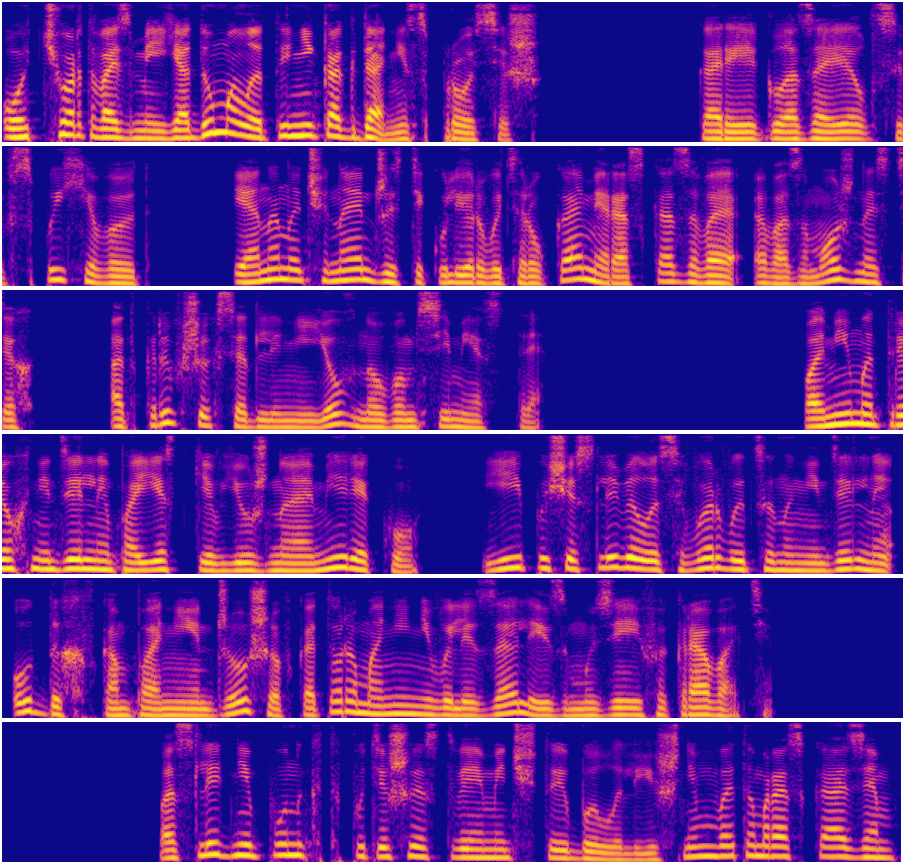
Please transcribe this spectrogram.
«О, черт возьми, я думала, ты никогда не спросишь». Корее глаза Элси вспыхивают, и она начинает жестикулировать руками, рассказывая о возможностях, открывшихся для нее в новом семестре. Помимо трехнедельной поездки в Южную Америку, ей посчастливилось вырваться на недельный отдых в компании Джоша, в котором они не вылезали из музеев и кровати. Последний пункт путешествия мечты был лишним в этом рассказе,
